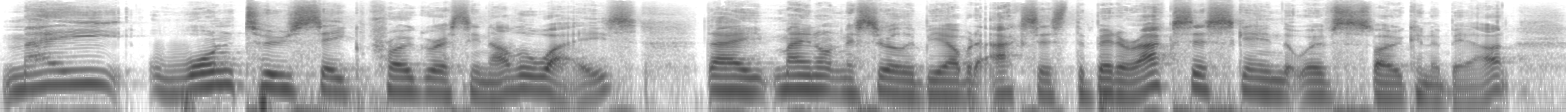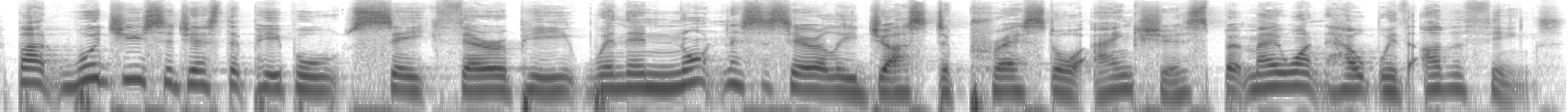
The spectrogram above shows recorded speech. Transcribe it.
may want to seek progress in other ways. They may not necessarily be able to access the better access scheme that we've spoken about. But would you suggest that people seek therapy when they're not necessarily just depressed or anxious, but may want help with other things?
